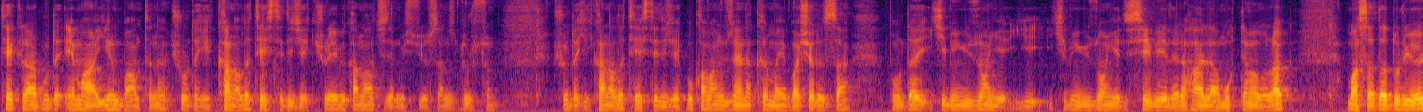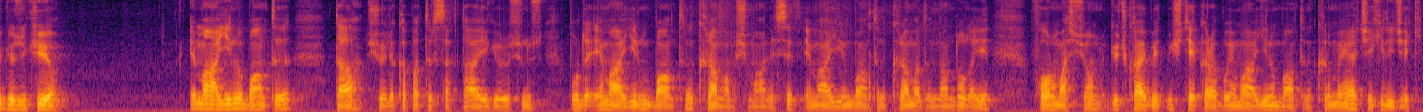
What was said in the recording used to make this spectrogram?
tekrar burada MA20 bantını şuradaki kanalı test edecek. Şuraya bir kanal çizelim istiyorsanız dursun. Şuradaki kanalı test edecek. Bu kanalın üzerine kırmayı başarırsa burada 2117, 2117 seviyeleri hala muhtemel olarak masada duruyor, gözüküyor. MA20 bantı da şöyle kapatırsak daha iyi görürsünüz. Burada MA20 bantını kıramamış maalesef. MA20 bantını kıramadığından dolayı formasyon güç kaybetmiş. Tekrar bu MA20 bantını kırmaya çekilecek.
